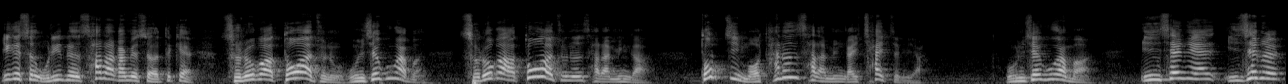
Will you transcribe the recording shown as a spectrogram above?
이것은 우리는 살아가면서 어떻게 서로가 도와주는 운세궁합은 서로가 도와주는 사람인가? 돕지 못하는 사람인가의 차이점이야. 운세궁합은 인생의 인생을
